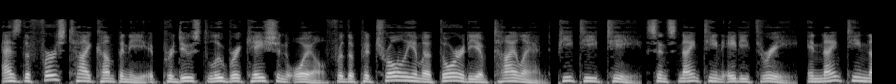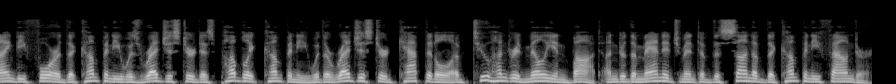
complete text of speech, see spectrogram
As the first Thai company it produced lubrication oil for the Petroleum Authority of Thailand (PTT) since 1983. In 1994 the company was registered as public company with a registered capital of 200 million baht under the management of the son of the company founder,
